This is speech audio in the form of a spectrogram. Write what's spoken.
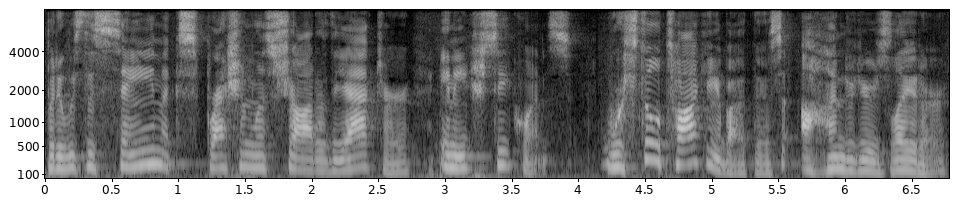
But it was the same expressionless shot of the actor in each sequence. We're still talking about this a hundred years later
